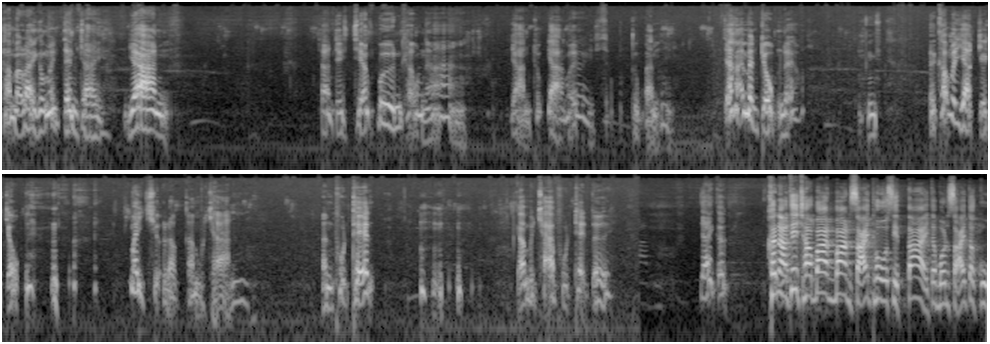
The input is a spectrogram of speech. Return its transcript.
ทำอะไรก็ไม่เต็มใจ ย่านย่านติดเสียงปืนเขานะย่านทุกอย่างเลย ทุกวันจะให้มันจบแล้วเขาไม่อยากจะจบ ไม่เชื่อหรอกกัมพูชานอันพูดเท็จกัมพูชาพูดเท็จเลยยายก็ ขณะที่ชาวบ้านบ้านสายโทสิบใต้ตำบลสายตะกู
